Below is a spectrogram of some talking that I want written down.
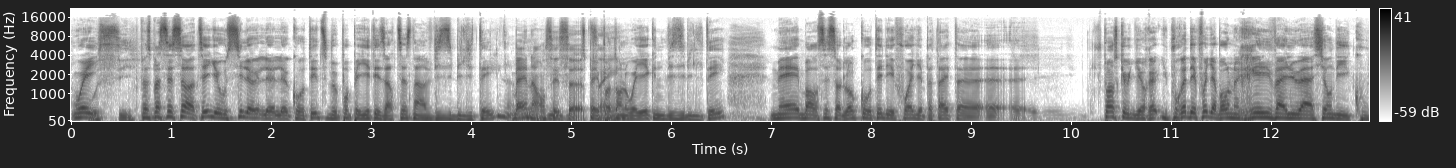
Oui. aussi. Parce que c'est ça, tu sais, il y a aussi le, le- le côté, tu veux pas payer tes artistes en visibilité. là. Ben non, c'est ça, Tu payes pas ton loyer qu'une visibilité. Mais bon, c'est ça. De l'autre côté, des fois, il y a peut-être. euh, euh, euh, pense qu'il y aurait- il pourrait des fois y avoir une réévaluation des coûts.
